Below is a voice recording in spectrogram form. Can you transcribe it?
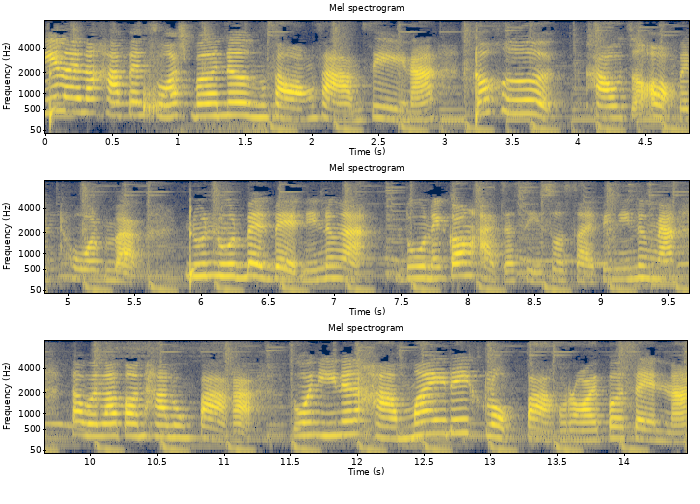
นี่เลยนะคะเป็นสวอชเบอร์หนึ่งสองสามสี่นะ ก็คือเขาจะออกเป็นโทนแบบ นูดนูดเบดเบดนิดนึงอะดูในกล้องอาจจะสีสดใสไปนิดนึงนะ แต่เวลาตอนทาลงปากอะตัวนี้เนี่ยนะคะไม่ได้กลบปากร้อยเปอร์เซ็นต์นะ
